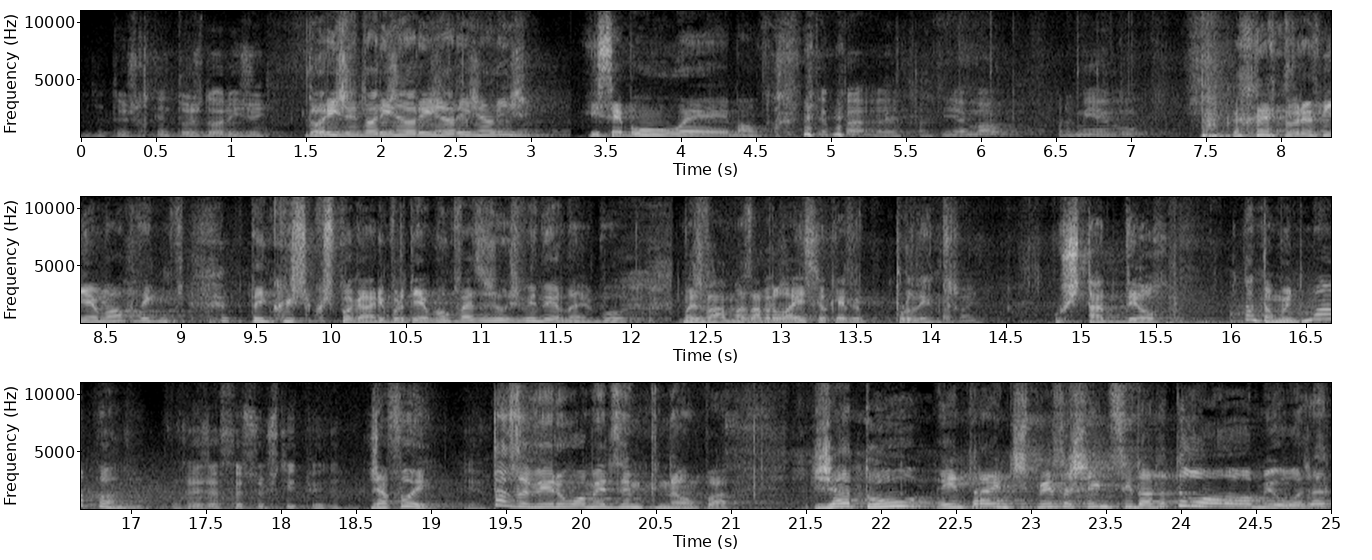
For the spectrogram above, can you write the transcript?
Ainda tem os retentores de origem. De origem, de origem, de origem, de origem, de origem. Isso é bom ou é mau? Epá, é, para ti é mau, para mim é bom. para mim é mau porque tenho, que- tenho que os, que os pagar e para ti é bom que vais os vender, não é? Boa. Mas vá, mas abre lá isso que eu quero ver por dentro. Está bem. O estado dele. Não está muito mal, pá. O resto já foi substituído. Já foi? Estás a ver o homem a dizer-me que não, pá. Já estou a entrar em despesas sem necessidade. Até, oh meu, já,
